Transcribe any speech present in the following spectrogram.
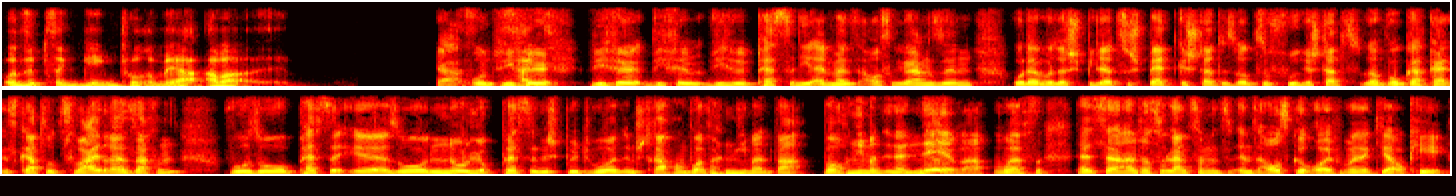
und 17 Gegentore mehr, aber ja, und wie viel, wie viel, wie viel, wie viel Pässe, die einfach ins Ausgegangen sind, oder wo der Spieler zu spät gestattet ist oder zu früh gestattet ist, oder wo gar kein, es gab so zwei, drei Sachen, wo so Pässe, äh, so No-Look-Pässe gespielt wurden im Strafraum, wo einfach niemand war, wo auch niemand in der Nähe war, wo einfach, da ist dann einfach so langsam ins, ins Ausgeräuft, wo man denkt, ja, okay,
